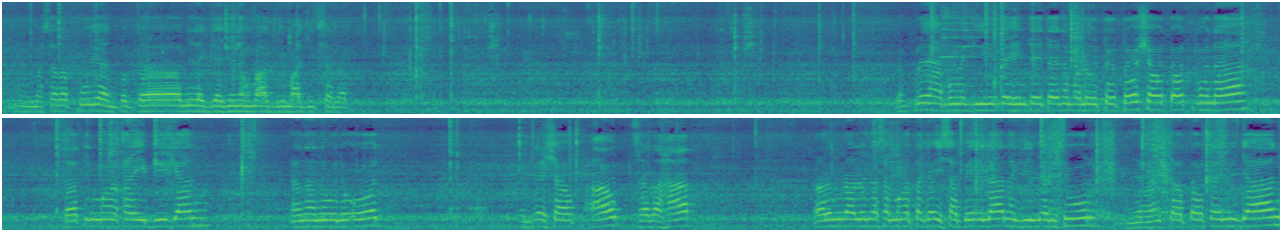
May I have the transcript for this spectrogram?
Mm, Masarap po yan pagka nilagyan nyo ng Maggi Magic Sarap. Siyempre, habang naghihintay-hintay tayo na maluto to, shout out muna sa ating mga kaibigan na nanonood. Siyempre, shout out sa lahat Lalong lalo na sa mga taga Isabela, Nagilian Sur. Yan, shout out sa inyo dyan.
